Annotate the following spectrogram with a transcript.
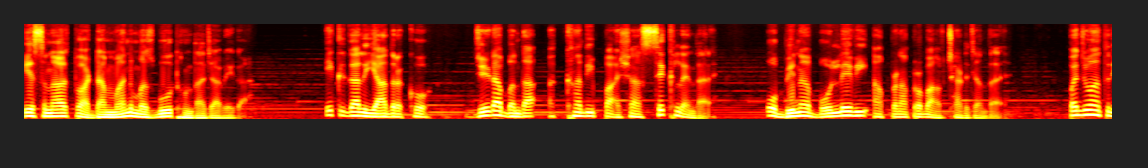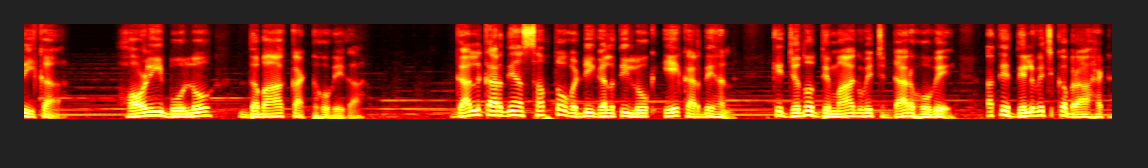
ਇਸ ਨਾਲ ਤੁਹਾਡਾ ਮਨ ਮਜ਼ਬੂਤ ਹੁੰਦਾ ਜਾਵੇਗਾ। ਇੱਕ ਗੱਲ ਯਾਦ ਰੱਖੋ, ਜਿਹੜਾ ਬੰਦਾ ਅੱਖਾਂ ਦੀ ਭਾਸ਼ਾ ਸਿੱਖ ਲੈਂਦਾ ਹੈ, ਉਹ ਬਿਨਾਂ ਬੋਲੇ ਵੀ ਆਪਣਾ ਪ੍ਰਭਾਵ ਛੱਡ ਜਾਂਦਾ ਹੈ। ਪੰਜਵਾਂ ਤਰੀਕਾ ਹੌਲੀ ਬੋਲੋ ਦਬਾਅ ਘੱਟ ਹੋਵੇਗਾ। ਗੱਲ ਕਰਦਿਆਂ ਸਭ ਤੋਂ ਵੱਡੀ ਗਲਤੀ ਲੋਕ ਇਹ ਕਰਦੇ ਹਨ ਕਿ ਜਦੋਂ ਦਿਮਾਗ ਵਿੱਚ ਡਰ ਹੋਵੇ ਅਤੇ ਦਿਲ ਵਿੱਚ ਘਬਰਾਹਟ,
